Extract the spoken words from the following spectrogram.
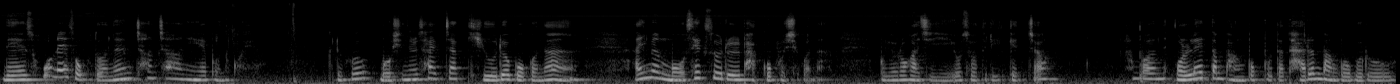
내 손의 속도는 천천히 해보는 거예요. 그리고 머신을 살짝 기울여 보거나 아니면 뭐 색소를 바꿔 보시거나 뭐 여러 가지 요소들이 있겠죠. 한번 원래 했던 방법보다 다른 방법으로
